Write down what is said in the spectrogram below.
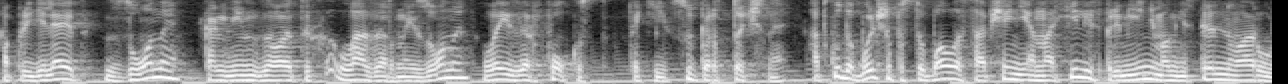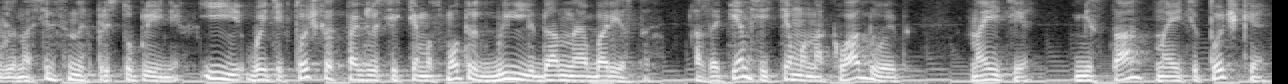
определяет зоны, как они называют их, лазерные зоны, focused, такие супер точные, откуда больше поступало сообщений о насилии с применением огнестрельного оружия, насильственных преступлениях. И в этих точках также система смотрит, были ли данные об арестах. А затем система накладывает на эти места, на эти точки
